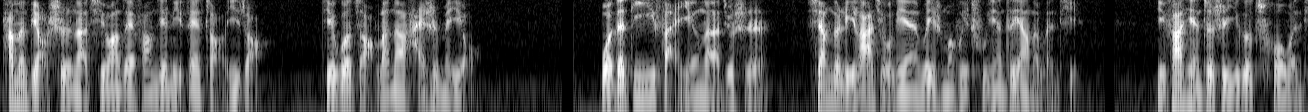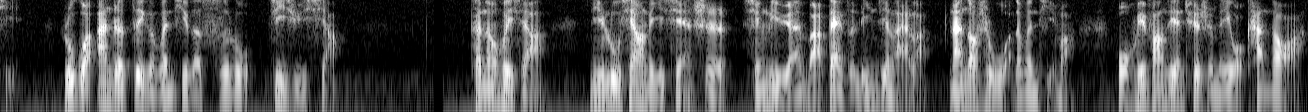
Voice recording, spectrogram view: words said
他们表示呢，希望在房间里再找一找。结果找了呢，还是没有。我的第一反应呢，就是香格里拉酒店为什么会出现这样的问题？你发现这是一个错问题。如果按照这个问题的思路继续想，可能会想：你录像里显示行李员把袋子拎进来了，难道是我的问题吗？我回房间确实没有看到啊。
